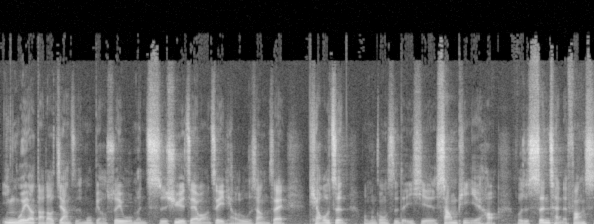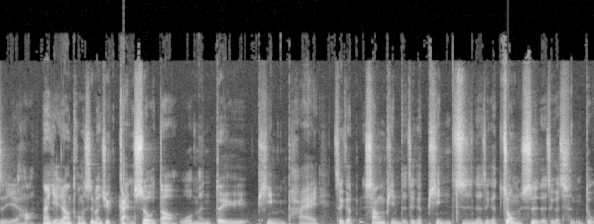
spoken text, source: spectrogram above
因为要达到这样子的目标，所以我们持续在往这一条路上在调整我们公司的一些商品也好，或是生产的方式也好，那也让同事们去感受到我们对于品牌这个商品的这个品质的这个重视的这个程度。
